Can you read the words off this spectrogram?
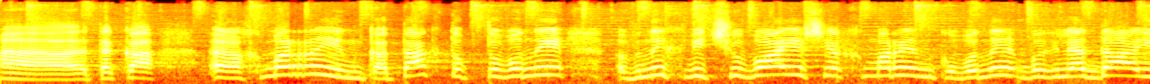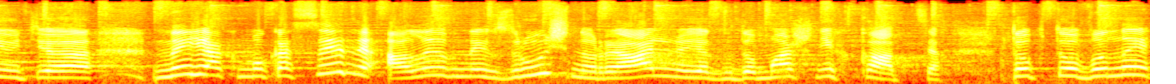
Е, така е, хмаринка, так? Тобто вони в них відчуваєш як хмаринку. Вони виглядають е, не як мокасини, але в них зручно, реально як в домашніх капцях. Тобто вони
